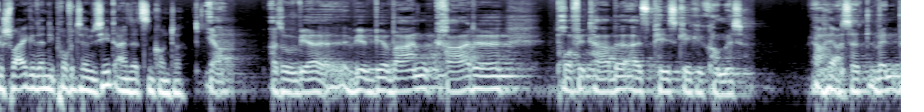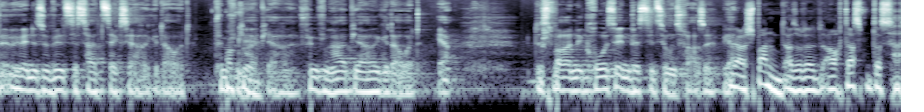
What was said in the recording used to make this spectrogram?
geschweige denn die Profitabilität einsetzen konnte. Ja, also wir, wir, wir waren gerade profitabel als PSG gekommen ist. Ach ja. Das hat, wenn, wenn du so willst, das hat sechs Jahre gedauert. Fünfeinhalb okay. Jahre. Fünfeinhalb Jahre gedauert, ja. Das war eine große Investitionsphase. Ja, ja spannend. Also auch das, das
